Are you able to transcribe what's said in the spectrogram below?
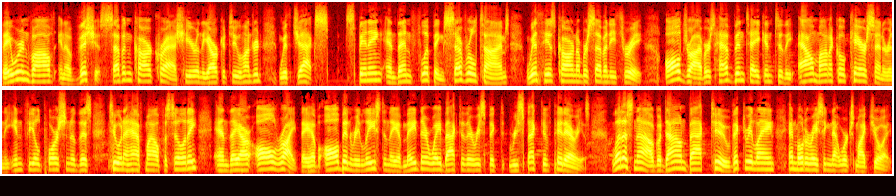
They were involved in a vicious seven car crash here in the ARCA 200 with Jack's spinning, and then flipping several times with his car number 73. All drivers have been taken to the Al Monaco Care Center in the infield portion of this two and a half mile facility, and they are all right. They have all been released and they have made their way back to their respect- respective pit areas. Let us now go down back to Victory Lane and Motor Racing Network's Mike Joy.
